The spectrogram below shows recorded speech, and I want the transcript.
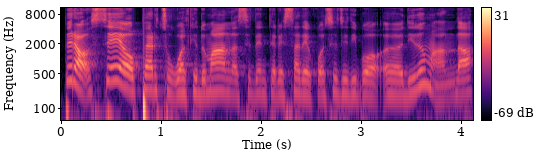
Però se ho perso qualche domanda, siete interessati a qualsiasi tipo eh, di domanda,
